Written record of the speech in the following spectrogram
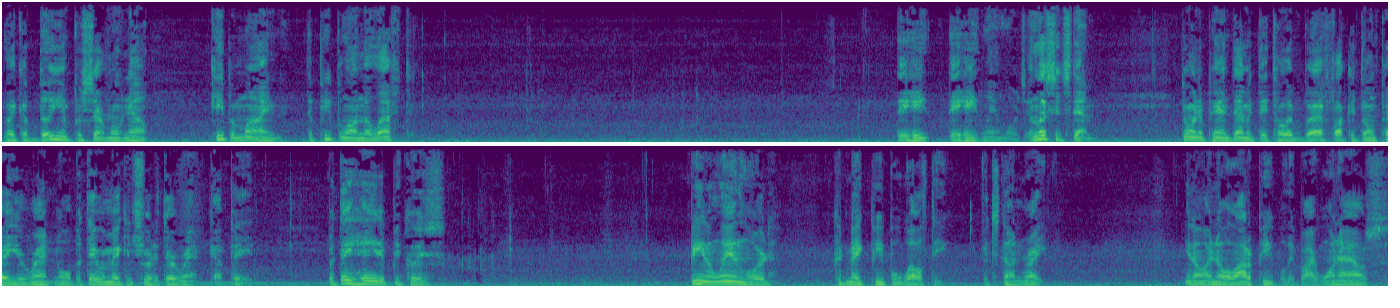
like a billion percent wrong. Now, keep in mind the people on the left. They hate they hate landlords unless it's them. During the pandemic, they told everybody, ah, "Fuck it, don't pay your rent and all," but they were making sure that their rent got paid. But they hate it because being a landlord could make people wealthy if it's done right you know, I know a lot of people, they buy one house.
